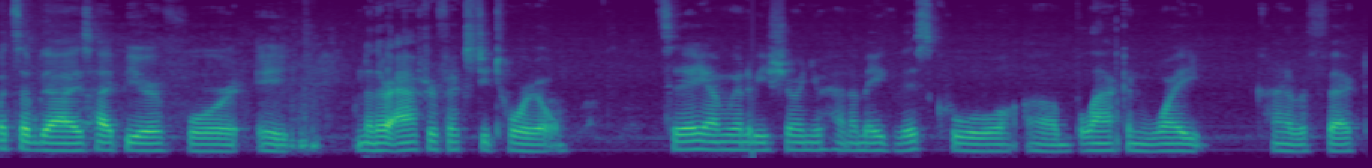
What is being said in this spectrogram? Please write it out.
What's up guys, Hype here for a, another After Effects tutorial. Today I'm going to be showing you how to make this cool uh, black and white kind of effect,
